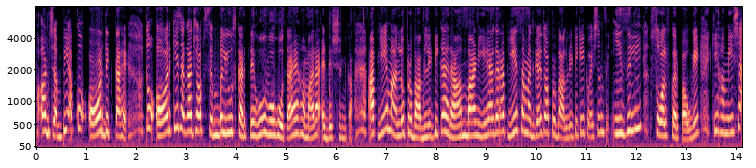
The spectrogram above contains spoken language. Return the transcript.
और जब भी आपको और दिखता है तो और की जगह जो आप सिंबल यूज़ करते हो, वो होता है हमारा एडिशन का। आप ये मान लो प्रोबेबिलिटी का रामबाण ये है, अगर आप ये समझ गए तो आप प्रोबेबिलिटी के क्वेश्चंस इजीली सॉल्व कर पाओगे कि हमेशा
